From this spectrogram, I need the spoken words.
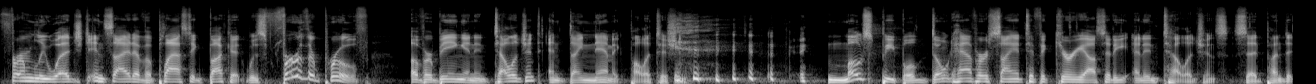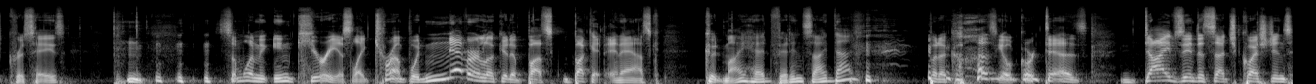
firmly wedged inside of a plastic bucket was further proof of her being an intelligent and dynamic politician. Most people don't have her scientific curiosity and intelligence, said pundit Chris Hayes. Hmm. Someone incurious like Trump would never look at a bus- bucket and ask, Could my head fit inside that? But Ocasio Cortez dives into such questions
